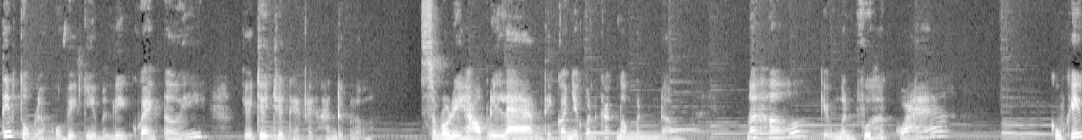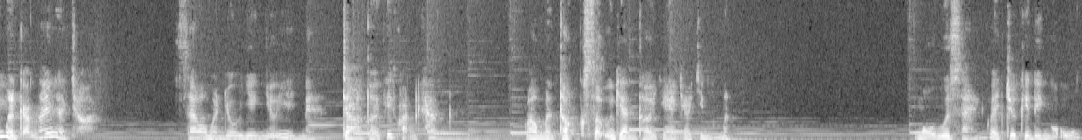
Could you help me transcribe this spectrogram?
tiếp tục làm công việc gì mà liên quan tới kiểu chương trình hay phát hành được nữa. Xong rồi đi học, đi làm thì có nhiều khoảnh khắc mà mình um, nói hớ, kiểu mình vui hết quá. Cũng khiến mình cảm thấy là, trời, sao mà mình vô duyên dữ vậy nè? Cho tới cái khoảnh khắc mà mình thật sự dành thời gian cho chính mình. Mỗi buổi sáng và trước khi đi ngủ,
